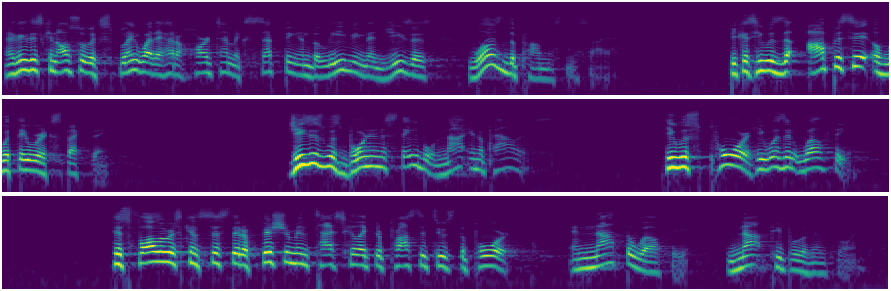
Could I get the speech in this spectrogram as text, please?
And I think this can also explain why they had a hard time accepting and believing that Jesus was the promised Messiah. Because he was the opposite of what they were expecting. Jesus was born in a stable, not in a palace. He was poor, he wasn't wealthy. His followers consisted of fishermen, tax collector, prostitutes, the poor and not the wealthy, not people of influence.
